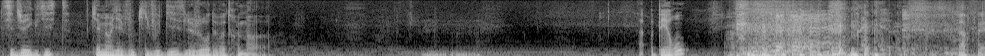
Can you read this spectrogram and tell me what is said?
si Dieu existe, qu'aimeriez-vous qu'il vous dise le jour de votre mort Ah, Apéro Parfait.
